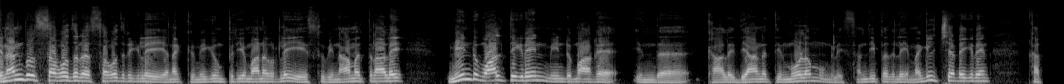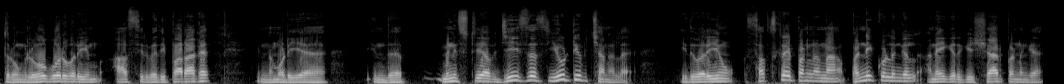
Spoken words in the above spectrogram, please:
என் அன்பு சகோதர சகோதரிகளே எனக்கு மிகவும் பிரியமானவர்களே இயேசுவின் நாமத்தினாலே மீண்டும் வாழ்த்துகிறேன். மீண்டுமாக இந்த காலை தியானத்தின் மூலம் உங்களை சந்திப்பதிலே மகிழ்ச்சி அடைகிறேன். கர்த்தர் உங்கள் ஒவ்வொருவரையும் ஆசீர்வதிப்பாராக. நம்முடைய இந்த மினிஸ்ட்ரி ஆஃப் ஜீசஸ் யூடியூப் சேனலை இதுவரையும் சப்ஸ்கிரைப் பண்ணலன்னா பண்ணிக்கொள்ளுங்கள். அநேகருக்கு ஷேர் பண்ணுங்கள்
